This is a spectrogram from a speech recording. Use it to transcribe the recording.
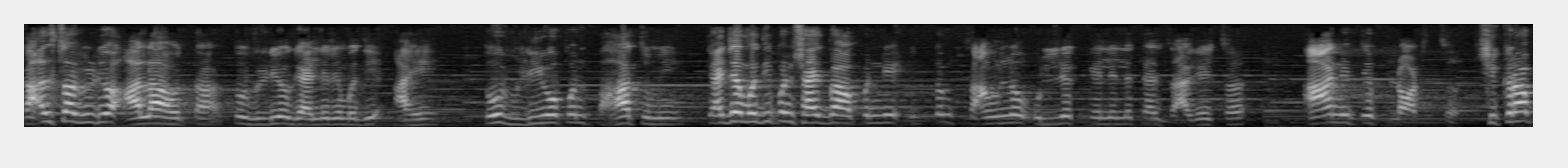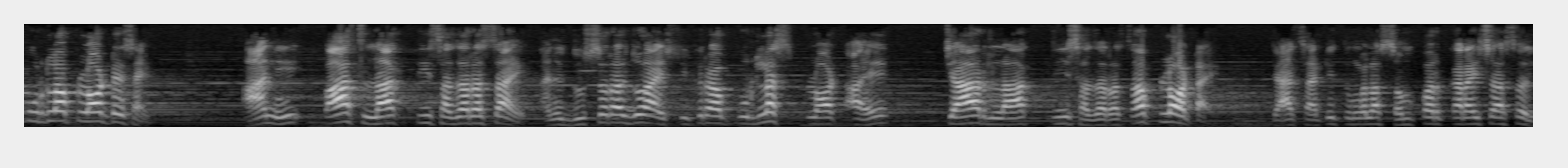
कालचा व्हिडिओ आला होता तो व्हिडिओ गॅलरीमध्ये आहे. तो व्हिडिओ पण पहा तुम्ही. त्याच्यामध्ये पण शायद बा आपण एकदम चांगलं उल्लेख केलेलं त्या जागेचं आणि ते प्लॉटचं. शिक्रापूरला प्लॉट आहे साहेब. आणि पाच लाख तीस हजाराचा आहे. आणि दुसरा जो आहे शिक्रापूरलाच प्लॉट आहे चार लाख तीस हजाराचा प्लॉट आहे. त्यासाठी तुम्हाला संपर्क करायचा असेल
